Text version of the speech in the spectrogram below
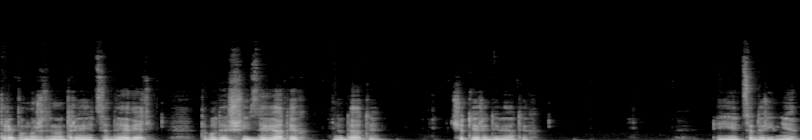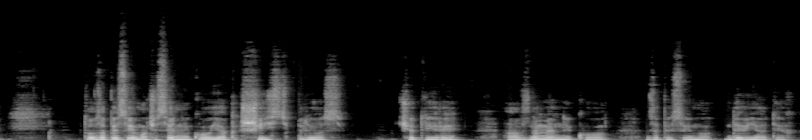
3 помножити на 3 це 9. То буде 6 дев'ятих додати 4 дев'ятих. І це дорівнює. То записуємо в чисельнику як 6 плюс 4, а в знаменнику записуємо дев'ятих.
